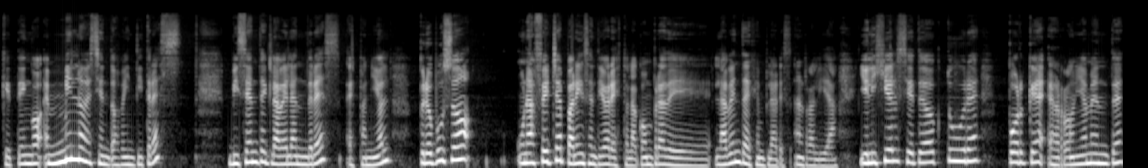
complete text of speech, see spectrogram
que tengo, en 1923, Vicente Clavel Andrés, español, propuso una fecha para incentivar esto, la compra de la venta de ejemplares en realidad. Y eligió el 7 de octubre porque erróneamente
